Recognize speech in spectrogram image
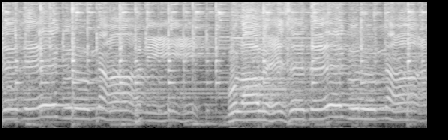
છે દે ગુરુ જ્ઞાની. બોલાવે છે દે ગુરુ જ્ઞાની.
